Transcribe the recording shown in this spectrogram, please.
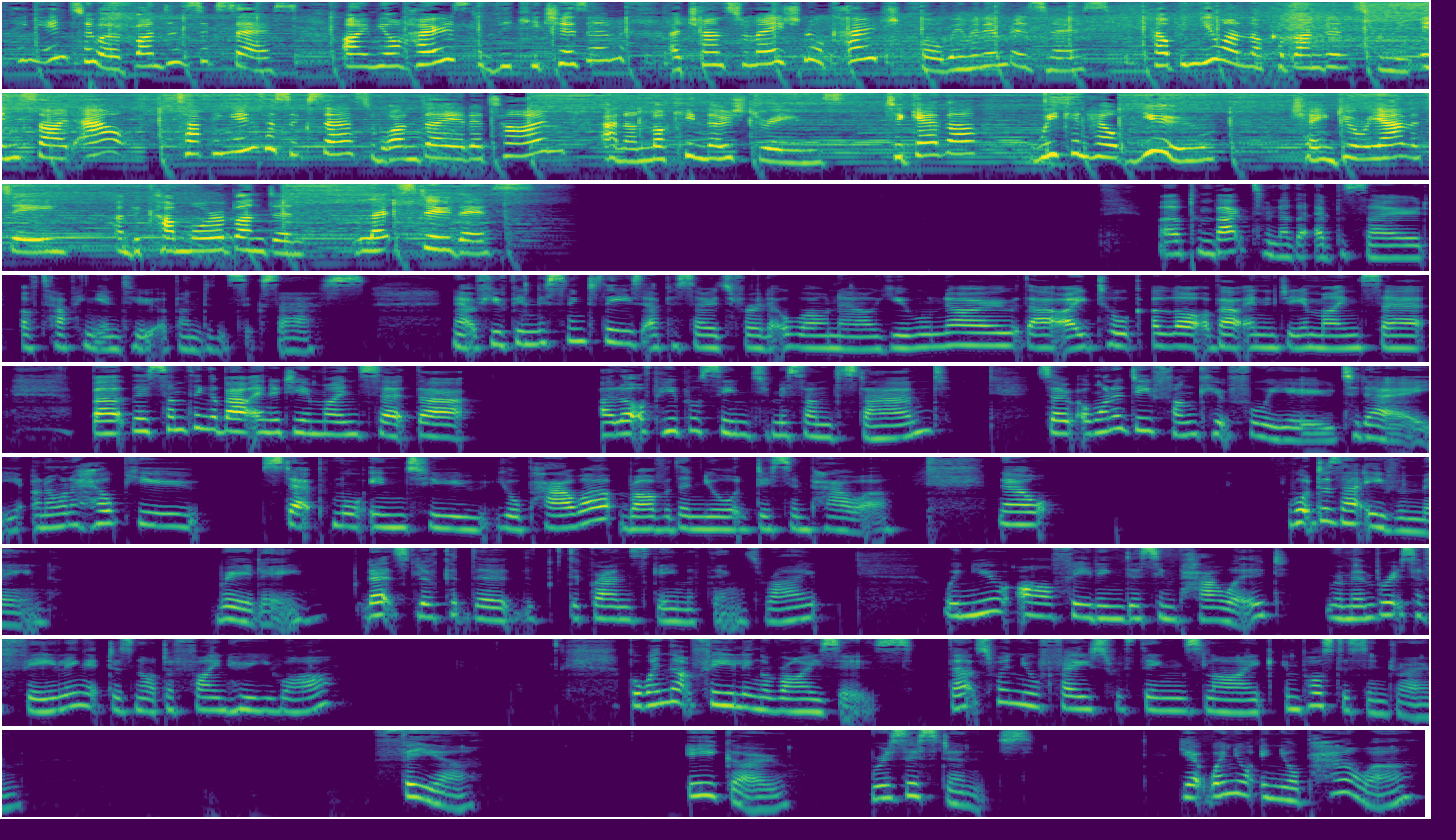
tapping into abundant success. I'm your host, Vicki Chisholm, a transformational coach for women in business, helping you unlock abundance from the inside out, tapping into success one day at a time, and unlocking those dreams. Together, we can help you change your reality and become more abundant. Let's do this. Welcome back to another episode of Tapping into Abundant Success. Now, if you've been listening to these episodes for a little while now, you will know that I talk a lot about energy and mindset, but there's something about energy and mindset that a lot of people seem to misunderstand. So, I want to defunk it for you today, and I want to help you step more into your power rather than your disempower. Now, what does that even mean? Really? Let's look at the, the, the grand scheme of things, right? When you are feeling disempowered, remember it's a feeling, it does not define who you are. But when that feeling arises, that's when you're faced with things like imposter syndrome, fear, ego, resistance. Yet when you're in your power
